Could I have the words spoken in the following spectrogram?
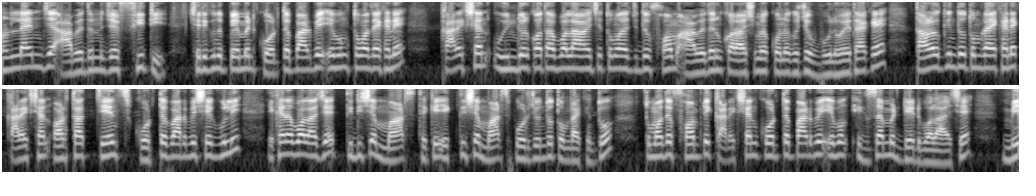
অনলাইন যে আবেদনের যে ফিটি সেটি কিন্তু পেমেন্ট করতে পারবে এবং তোমাদের এখানে কারেকশান উইন্ডোর কথা বলা হয়েছে। তোমাদের যদি ফর্ম আবেদন করার সময় কোনো কিছু ভুল হয়ে থাকে, তাহলেও কিন্তু তোমরা এখানে কারেকশান অর্থাৎ চেঞ্জ করতে পারবে সেগুলি। এখানে বলা আছে তিরিশে মার্চ থেকে একত্রিশে মার্চ পর্যন্ত তোমরা কিন্তু তোমাদের ফর্মটি কারেকশান করতে পারবে এবং এক্সামের ডেট বলা আছে। মে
